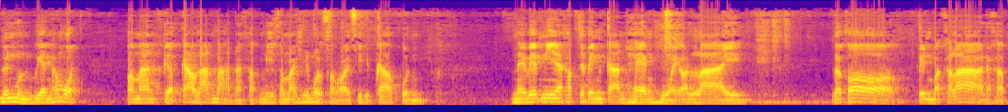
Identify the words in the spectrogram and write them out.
เงินหมุนเวียนทั้งหมดประมาณเกือบ 9 ล้านบาทนะครับ มีสมาชิกทั้งหมด 249 คน ในเว็บนี้นะครับจะเป็นการแทงหวยออนไลน์ แล้วก็เป็นบัคคาร่านะครับ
